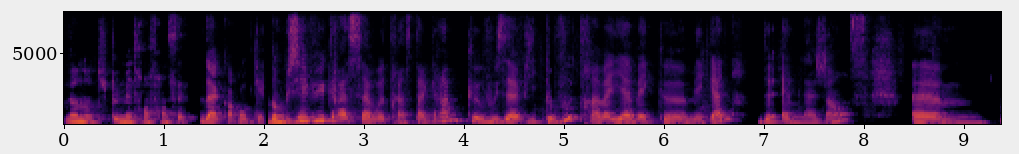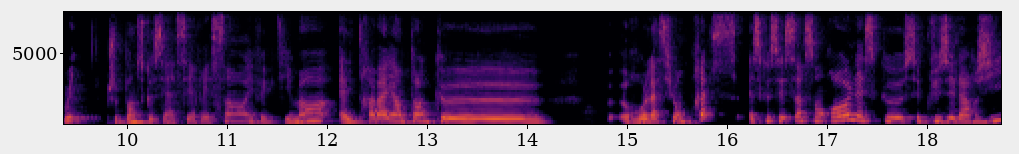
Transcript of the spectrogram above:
Non, non, tu peux le mettre en français. D'accord, ok. Donc j'ai vu grâce à votre Instagram que vous, aviez, que vous travaillez avec euh, Megan de M l'agence. Euh, oui. Je pense que c'est assez récent, effectivement. Elle travaille en tant que euh, relation presse. Est-ce que c'est ça son rôle? Est-ce que c'est plus élargi?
